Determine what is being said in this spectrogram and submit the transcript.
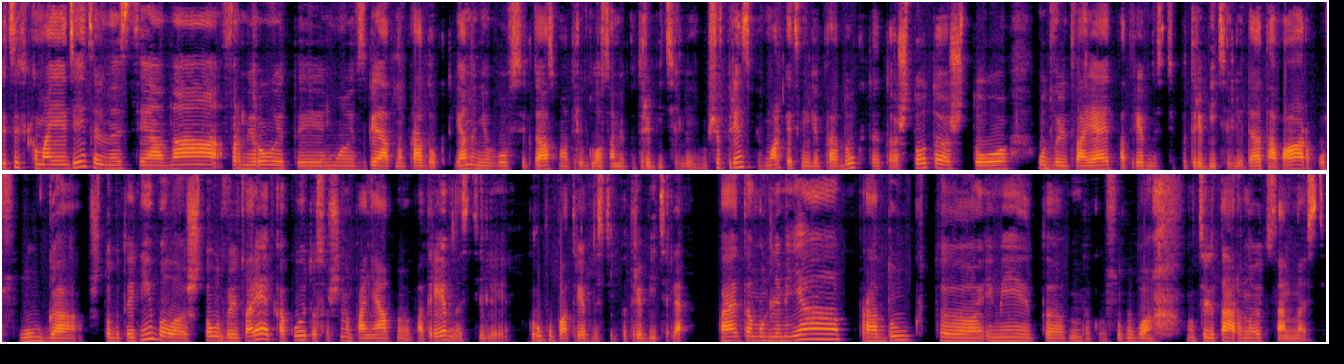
Специфика моей деятельности, она формирует и мой взгляд на продукт. Я на него всегда смотрю глазами потребителей. Вообще, в принципе, в маркетинге продукт – это что-то, что удовлетворяет потребности потребителей. Да? Товар, услуга, что бы то ни было, что удовлетворяет какую-то совершенно понятную потребность или группу потребностей потребителя. Поэтому для меня продукт э, имеет э, ну, такую сугубо утилитарную ценность.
